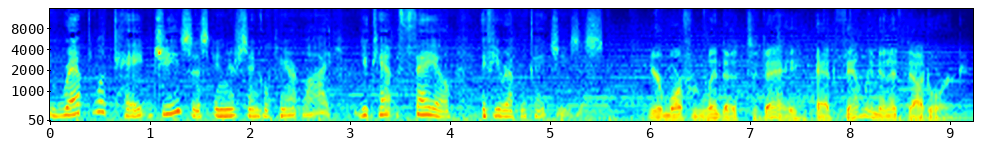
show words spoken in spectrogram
replicate Jesus in your single parent life. You can't fail if you replicate Jesus. Hear more from Linda today at FamilyMinute.org.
